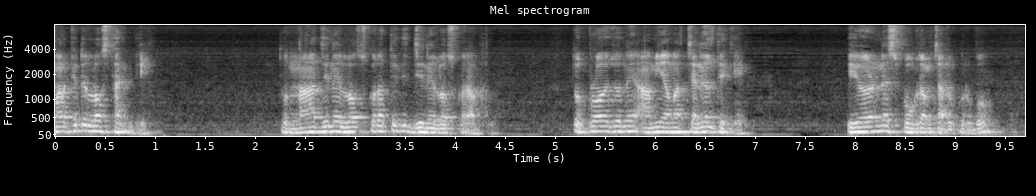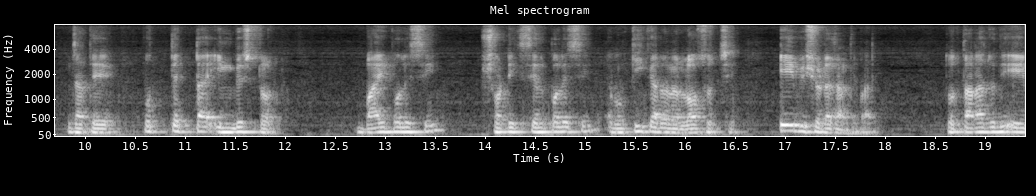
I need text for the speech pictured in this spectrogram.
মার্কেটে লস থাকবেই, তো না জেনে লস করা থেকে জেনে লস করা ভালো। তো প্রয়োজনে আমি আমার চ্যানেল থেকে এয়ারনেস প্রোগ্রাম চালু করব, যাতে প্রত্যেকটা ইনভেস্টর বাই পলিসি সঠিক সেল পলিসি এবং কী কারণে লস হচ্ছে, এই বিষয়টা জানতে পারে। তো তারা যদি এই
